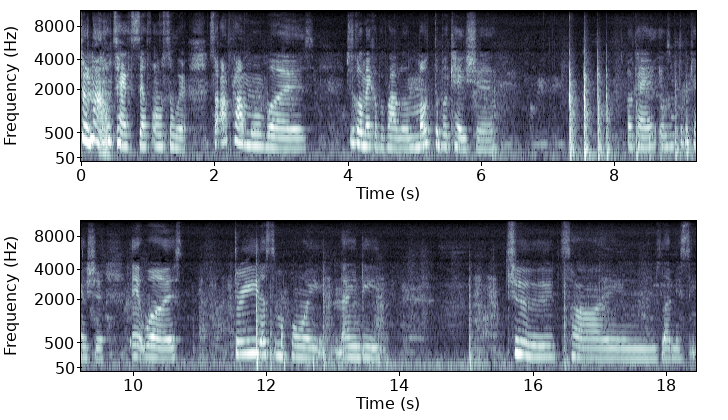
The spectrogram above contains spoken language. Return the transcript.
You're not on task, stuff on somewhere. So our problem was, she's gonna make up a problem, multiplication. Okay, it was multiplication. It was 3 decimal point 92 times, let me see,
